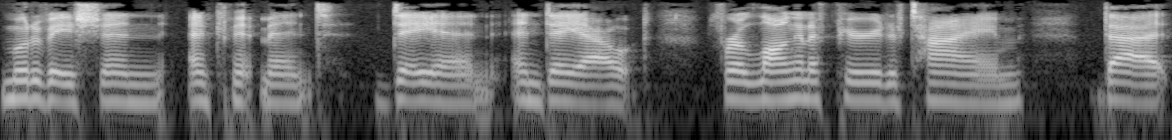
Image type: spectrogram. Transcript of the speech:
motivation and commitment day in and day out for a long enough period of time that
